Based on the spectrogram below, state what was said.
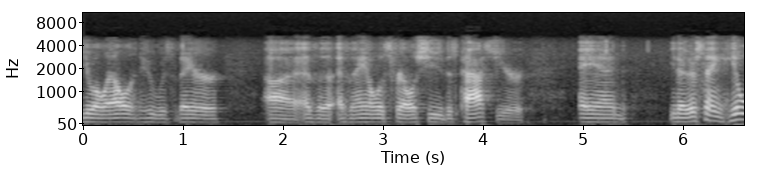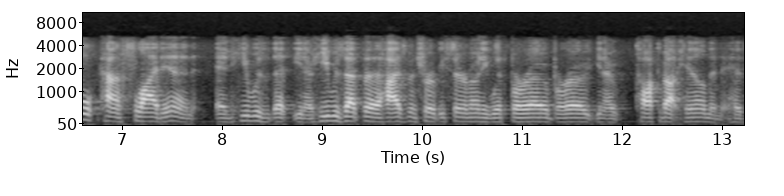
ULL and who was there uh, as a as an analyst for LSU this past year, and you know they're saying he'll kind of slide in, and he was that you know he was at the Heisman Trophy ceremony with Burrow. Burrow you know talked about him and has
